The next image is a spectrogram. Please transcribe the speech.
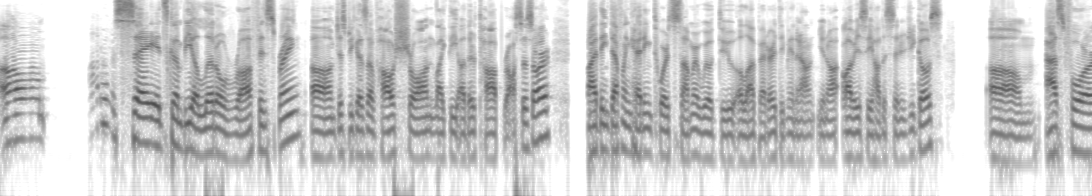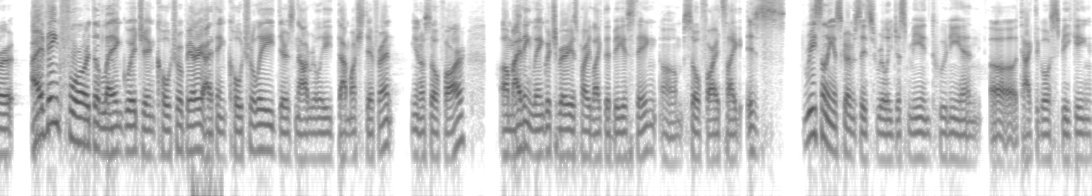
Um, I would say it's gonna be a little rough in spring, um, just because of how strong like the other top rosters are. I think definitely heading towards summer, we'll do a lot better, depending on you know obviously how the synergy goes. Um, as for I think for the language and cultural barrier, I think culturally there's not really that much different, you know, so far. Um, I think language barrier is probably like the biggest thing. Um, so far it's like it's recently in scrims it's really just me and Huni and uh tactical speaking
